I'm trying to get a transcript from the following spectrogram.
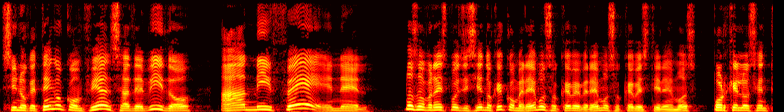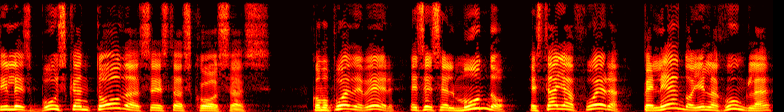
sino que tengo confianza debido a mi fe en Él. No os afanéis pues diciendo qué comeremos o qué beberemos o qué vestiremos, porque los gentiles buscan todas estas cosas. Como puede ver, ese es el mundo. Está allá afuera, peleando ahí en la jungla,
